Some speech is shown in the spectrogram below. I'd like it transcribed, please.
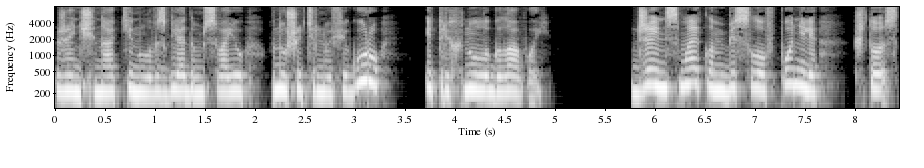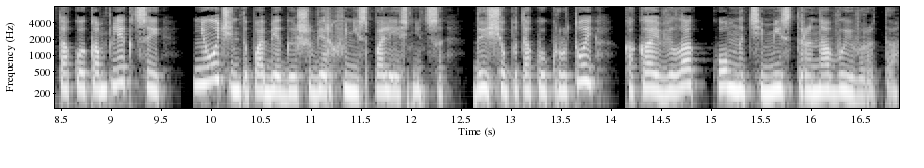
Женщина окинула взглядом свою внушительную фигуру и тряхнула головой. Джейн с Майклом без слов поняли, что с такой комплекцией не очень-то побегаешь вверх-вниз по лестнице, да еще по такой крутой, какая вела к комнате мистера на выворота.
